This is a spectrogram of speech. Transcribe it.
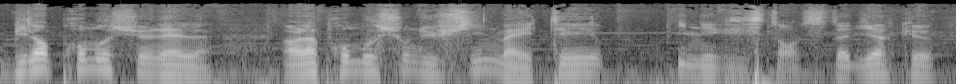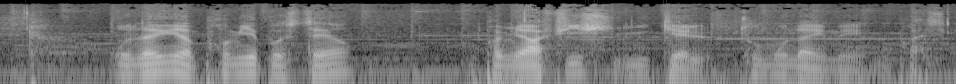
bilan promotionnel. Alors la promotion du film a été inexistante, c'est-à-dire que on a eu un premier poster, une première affiche, nickel, tout le monde a aimé, ou presque.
